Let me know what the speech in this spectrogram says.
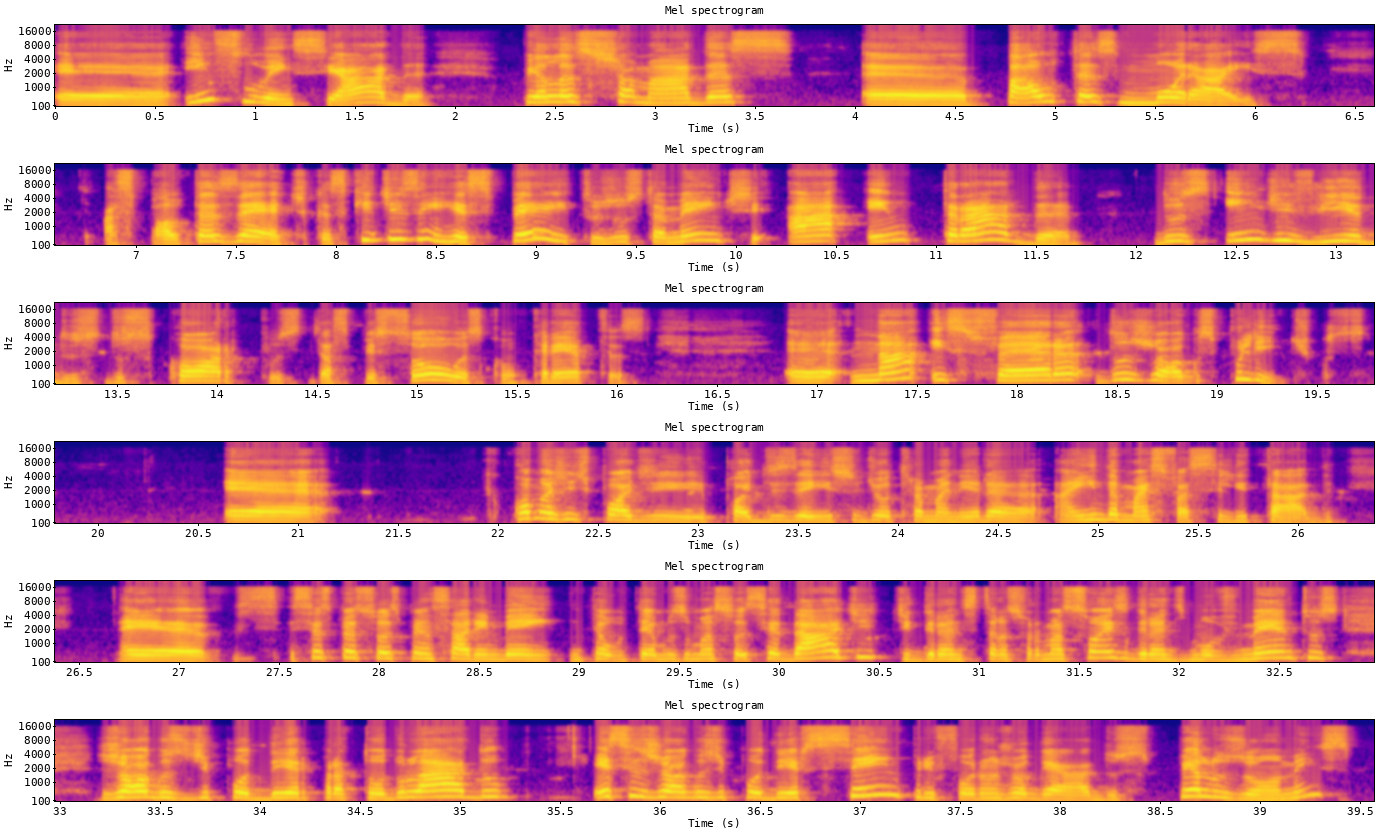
é, influenciada pelas chamadas é, pautas morais as pautas éticas, que dizem respeito justamente à entrada dos indivíduos, dos corpos, das pessoas concretas é, na esfera dos jogos políticos. É, como a gente pode, pode dizer isso de outra maneira ainda mais facilitada? É, se as pessoas pensarem bem, então temos uma sociedade de grandes transformações, grandes movimentos, jogos de poder para todo lado. Esses jogos de poder sempre foram jogados pelos homens,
